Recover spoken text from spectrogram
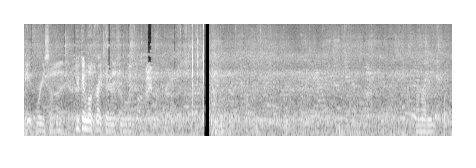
It? 847. You can look right there if you want. I'm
